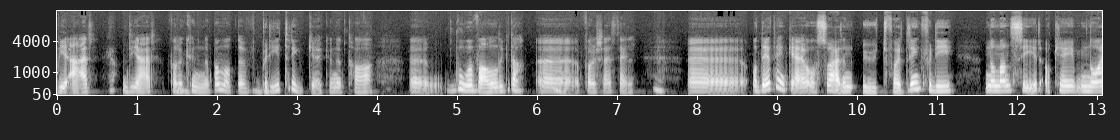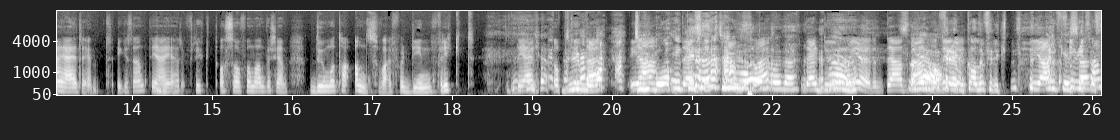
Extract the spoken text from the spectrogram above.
vi er, de er. For å kunne på en måte bli trygge, kunne ta uh, gode valg da, uh, for seg selv. Uh, og det tenker jeg også er en utfordring, fordi når man sier OK, nå er jeg redd, ikke sant? jeg er i frykt, og så får man beskjed om du må ta ansvar for din frykt. Det er opp til deg. Ja, må. det er ditt Du ansvar. Det er du Ja. må gjøre det. er, da Ja. må du Fremkalle frykten. ja, Ikke sant?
